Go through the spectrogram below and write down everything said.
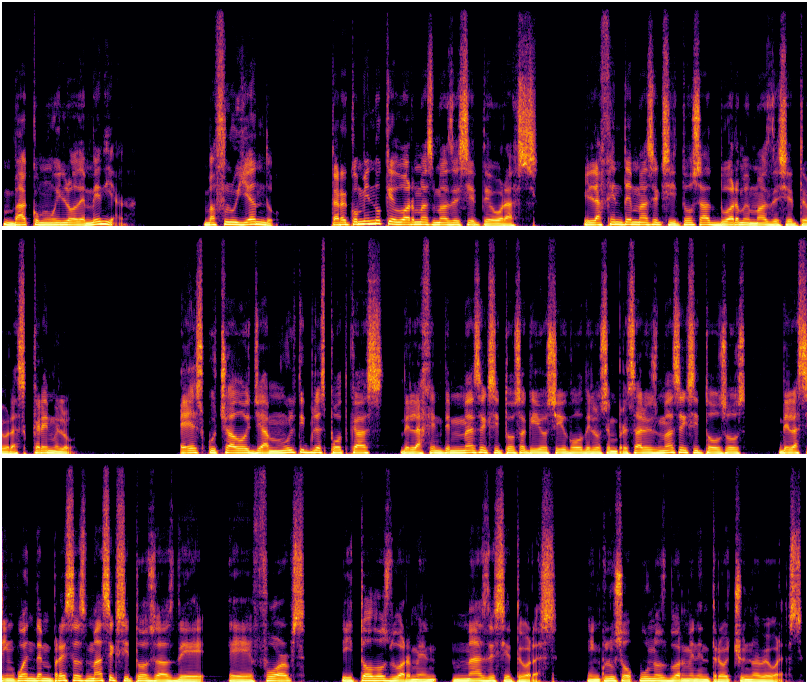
va como hilo de media, va fluyendo. Te recomiendo que duermas más de 7 horas. Y la gente más exitosa duerme más de 7 horas, créemelo. He escuchado ya múltiples podcasts de la gente más exitosa que yo sigo, de los empresarios más exitosos, de las 50 empresas más exitosas de eh, Forbes, y todos duermen más de 7 horas. Incluso unos duermen entre 8 y 9 horas.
